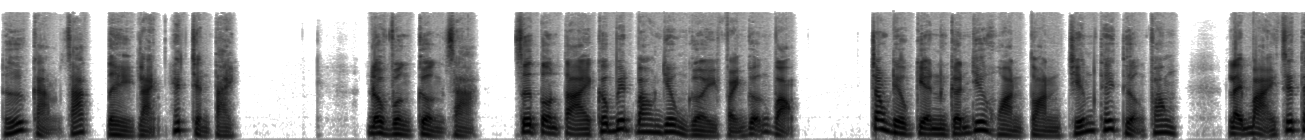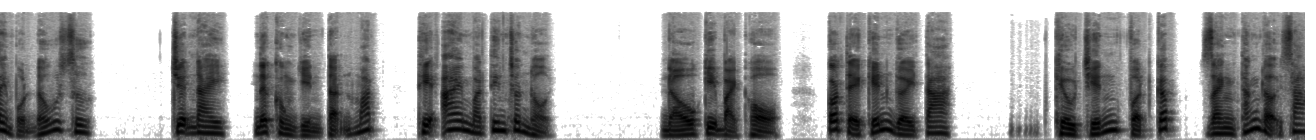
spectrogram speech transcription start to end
thứ cảm giác tê lạnh hết chân tay. Đầu vương cường giả, sự tồn tại có biết bao nhiêu người phải ngưỡng vọng. Trong điều kiện gần như hoàn toàn chiếm thế thượng phong, lại bại dưới tay một đấu sư. Chuyện này nếu không nhìn tận mắt thì ai mà tin cho nổi. Đấu kỵ bạch hổ có thể khiến người ta khiêu chiến vượt cấp giành thắng lợi sao?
